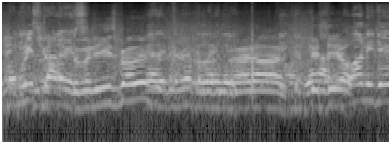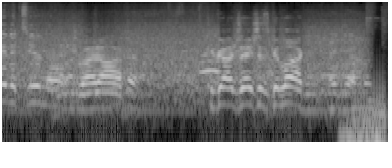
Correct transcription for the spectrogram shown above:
the Moniz brothers. The Moniz brothers? Yeah, they've been ripping lately. Right on. Good Yeah, deal. Kalani David too, man. Right on. Congratulations. Good luck. Thank you.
